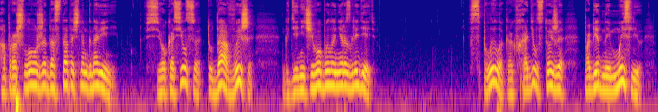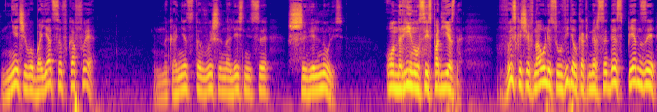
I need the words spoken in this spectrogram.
а прошло уже достаточно мгновений. Все косился туда, выше, где ничего было не разглядеть. Всплыло, как входил с той же победной мыслью, нечего бояться в кафе. Наконец-то выше на лестнице шевельнулись. Он ринулся из подъезда. Выскочив на улицу, увидел, как Мерседес Пензы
